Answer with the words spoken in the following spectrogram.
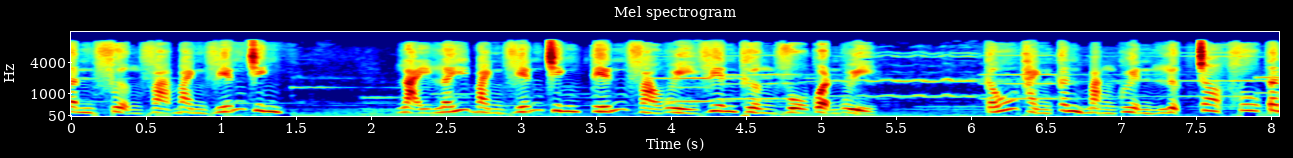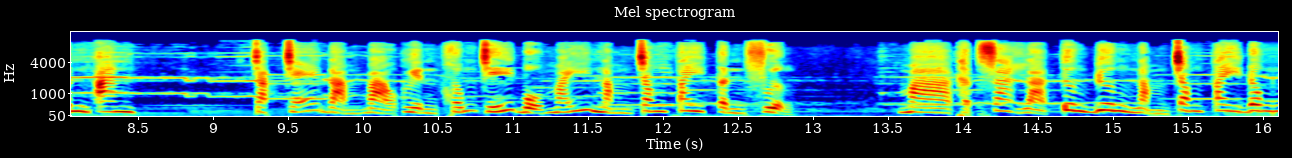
Tần Phượng và Bành Viễn Trinh lại lấy Bành Viễn Trinh tiến vào ủy viên thường vụ quận ủy Cấu thành cân bằng quyền lực cho khu Tân An Chặt chẽ đảm bảo quyền khống chế bộ máy nằm trong tay Tần Phượng. Mà thật ra là tương đương nằm trong tay Đông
